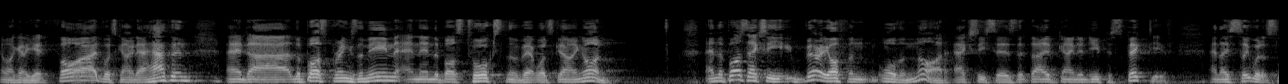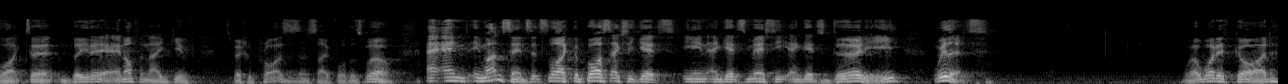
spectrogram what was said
Am I going to get fired? What's going to happen? And uh, the boss brings them in, and then the boss talks to them about what's going on. And the boss actually, very often, more than not, actually says that they've gained a new perspective, and they see what it's like to be there. And often they give special prizes and so forth as well. And in one sense, it's like the boss actually gets in and gets messy and gets dirty with it. Well, what if God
